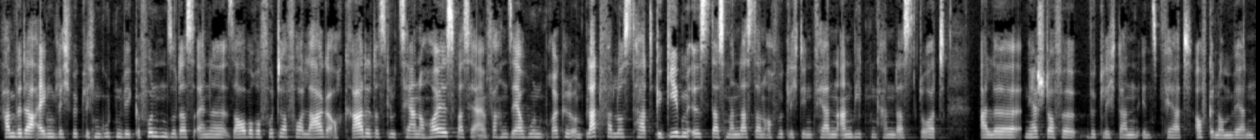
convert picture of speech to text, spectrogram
haben wir da eigentlich wirklich einen guten Weg gefunden, sodass eine saubere Futtervorlage, auch gerade das Luzerner Heus, was ja einfach einen sehr hohen Bröckel- und Blattverlust hat, gegeben ist, dass man das dann auch wirklich den Pferden anbieten kann, dass dort alle Nährstoffe wirklich dann ins Pferd aufgenommen werden.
